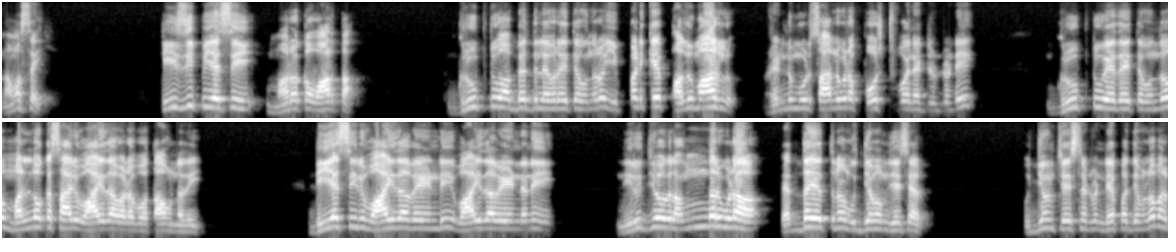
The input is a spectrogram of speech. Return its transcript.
నమస్తే. టీజీపీఎస్సి మరొక వార్త. గ్రూప్ టూ అభ్యర్థులు ఎవరైతే ఉన్నారో ఇప్పటికే పలుమార్లు రెండు మూడు సార్లు కూడా పోస్ట్ పోయినటువంటి గ్రూప్ టూ ఏదైతే ఉందో మళ్ళొకసారి వాయిదా పడబోతా ఉన్నది. డిఎస్సిని వాయిదా వేయండి వాయిదా వేయండి అని నిరుద్యోగులందరూ కూడా పెద్ద ఎత్తున ఉద్యమం చేశారు. ఉద్యమం చేసినటువంటి నేపథ్యంలో మరి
